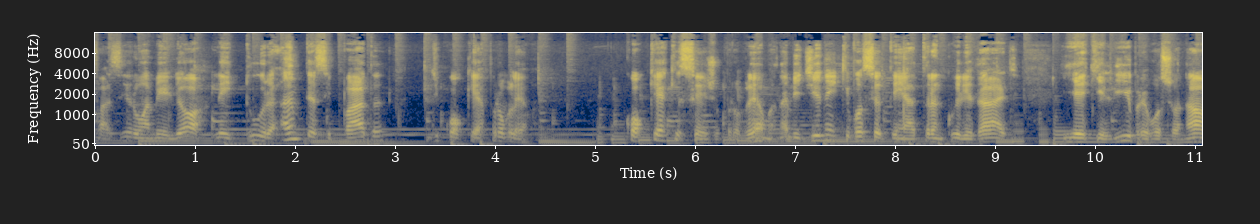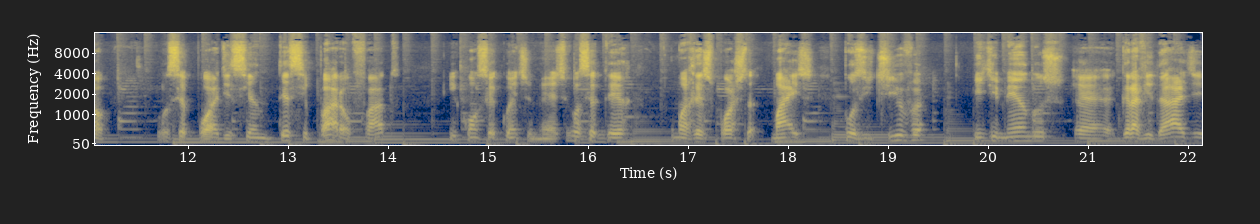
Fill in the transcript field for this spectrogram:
fazer uma melhor leitura antecipada de qualquer problema. Qualquer que seja o problema, na medida em que você tem a tranquilidade e equilíbrio emocional, você pode se antecipar ao fato e, consequentemente, você ter uma resposta mais positiva e de menos é, gravidade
